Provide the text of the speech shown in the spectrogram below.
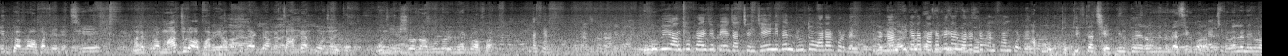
কিন্তু আমরা অফার দিয়ে দিচ্ছি মানে পুরো মাস জুড়ে অফার এই অফারটি থাকবে আপনার চার পর্যন্ত। উনত্রিশ রোজা এটা থাকবে অফার দেখেন খুবই অল্প প্রাইসে পেয়ে যাচ্ছেন। যেই নেবেন দ্রুত অর্ডার করবেন। নাম ঠিকানা পাঠাবেন আর অর্ডারটা কনফার্ম করবেন। আপু প্রত্যেকটা ছেদ কিন্তু এরকম কিন্তু ম্যাচিং করা। বুঝতে পারলেন? এগুলো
